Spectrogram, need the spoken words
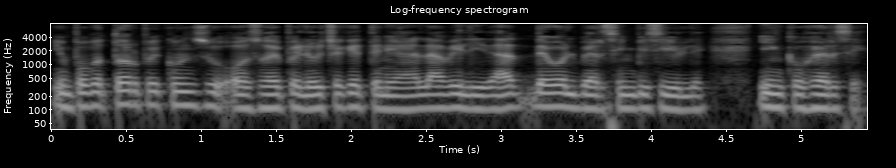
y un poco torpe con su oso de peluche que tenía la habilidad de volverse invisible y encogerse.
